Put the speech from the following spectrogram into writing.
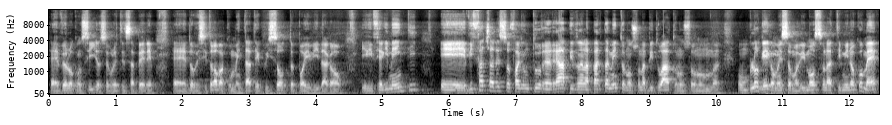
eh, ve lo consiglio se volete sapere eh, dove si trova, commentate qui sotto e poi vi darò i riferimenti. E vi faccio adesso fare un tour rapido nell'appartamento, non sono abituato, non sono un, un bloguero, ma insomma vi mostro un attimino com'è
